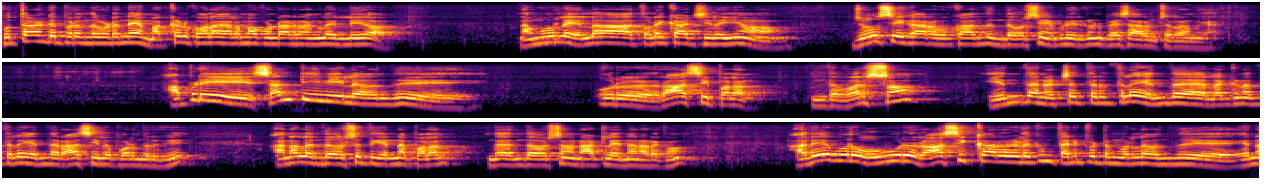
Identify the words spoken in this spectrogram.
புத்தாண்டு பிறந்த உடனே மக்கள் கோலாகலமாக கொண்டாடுறாங்களோ இல்லையோ? நம்ம ஊரில் எல்லா தொலைக்காட்சியிலையும் ஜோசியக்காரன் உட்காந்து இந்த வருஷம் எப்படி இருக்குன்னு பேச ஆரம்பிச்சிடுறானுங்க. அப்படி சன் டிவியில் வந்து ஒரு ராசி பலன். இந்த வருஷம் எந்த நட்சத்திரத்தில் எந்த லக்னத்தில் எந்த ராசியில் பிறந்திருக்கு அதனால் இந்த வருஷத்துக்கு என்ன பலன் இந்த இந்த வருஷம் நாட்டில் என்ன நடக்கும். அதே போல் ஒவ்வொரு ராசிக்காரர்களுக்கும் தனிப்பட்ட முறையில் வந்து என்ன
